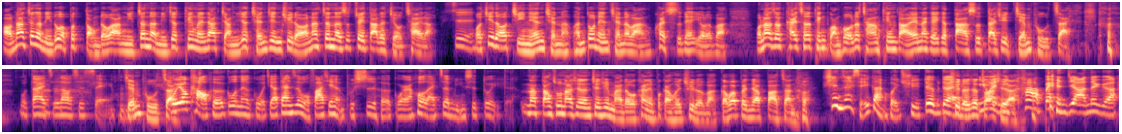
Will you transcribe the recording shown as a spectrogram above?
好、那这个你如果不懂的话，你真的你就听人家讲，你就潜进去了哦，那真的是最大的韭菜了。是我记得我几年前了，很多年前了吧，快十年有了吧。我那时候开车听广播，我就常常听到，哎，那个一个大师带去柬埔寨，我大概知道是谁。嗯柬埔寨我。有考核过那个国家，但是我发现很不适合，果然后来证明是对的。那当初那些人进去买的，我看也不敢回去了吧，搞不好被人家霸占了。现在谁敢回去，对不对？去了就抓起来怕被人家那个、啊，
